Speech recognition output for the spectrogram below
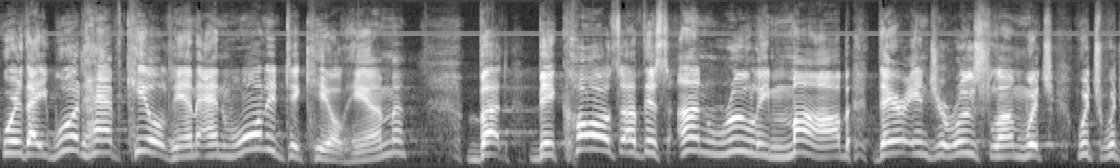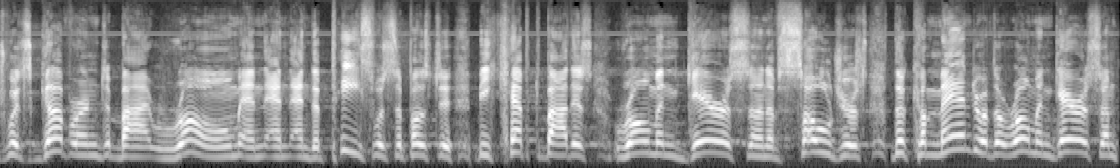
where they would have killed him and wanted to kill him. But because of this unruly mob there in Jerusalem, which, which, which was governed by Rome, and, and, and the peace was supposed to be kept by this Roman garrison of soldiers, the commander of the Roman garrison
